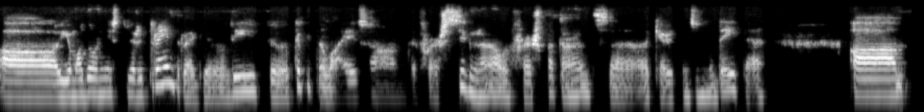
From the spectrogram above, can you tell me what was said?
Uh, your model needs to be retrained regularly to capitalize on the fresh signal, fresh patterns uh, carried into the data. Um,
